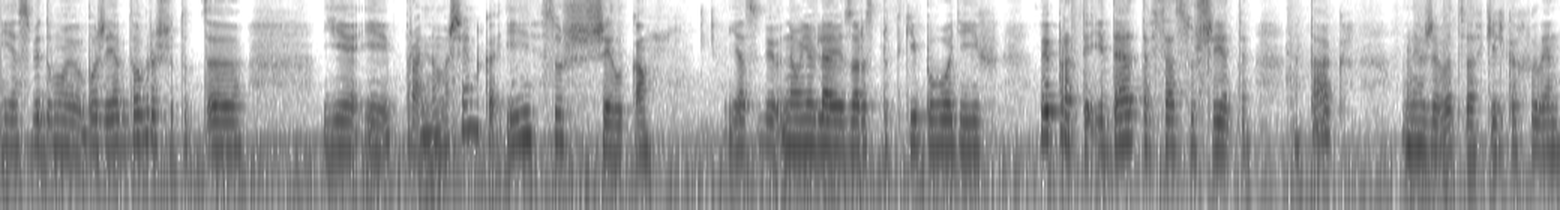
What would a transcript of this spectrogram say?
І я собі думаю, боже, як добре, що тут е, є і пральна машинка, і сушилка. Я собі не уявляю зараз при такій погоді їх випрати і де те все сушити. А так, вони вже от за кілька хвилин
